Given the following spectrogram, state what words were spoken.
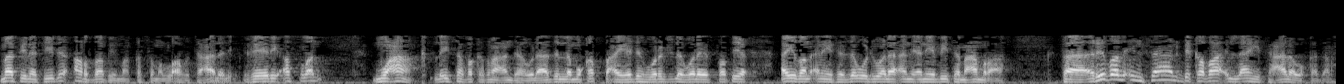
ما في نتيجة أرضى بما قسم الله تعالى لي غيري أصلا. معاق ليس فقط ما عنده أولاد إلا مقطع يده ورجله ولا يستطيع أيضا أن يتزوج ولا أن يبيت مع امرأة. فرضا الإنسان بقضاء الله تعالى وقدره.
